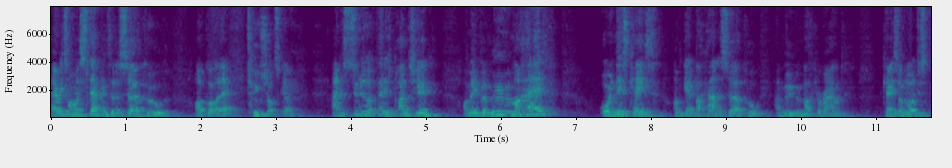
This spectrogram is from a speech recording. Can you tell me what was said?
Every time I step into the circle, I've got to let two shots go. And as soon as I finish punching, I'm either moving my head, or in this case, I'm getting back out of the circle and moving back around. Okay, so I'm not just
